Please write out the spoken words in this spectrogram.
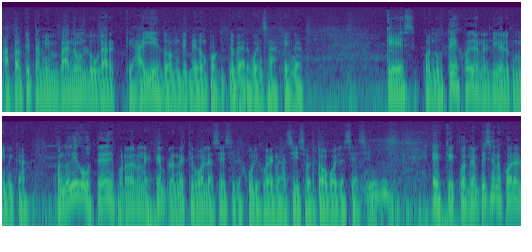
aparte también van a un lugar que ahí es donde me da un poquito de vergüenza ajena. que es cuando ustedes juegan al Dígalo con Mímica. Cuando digo ustedes, por dar un ejemplo, no es que vos, la Ceci y la Juli jueguen así, sobre todo vos y la Ceci. es que cuando empiezan a jugar al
